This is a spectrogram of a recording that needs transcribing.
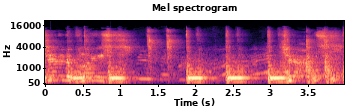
Shit the place. Jazz.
